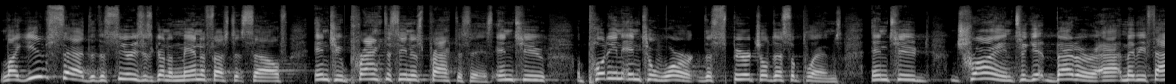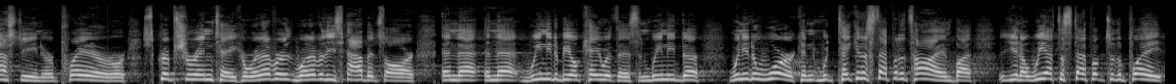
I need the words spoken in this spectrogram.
Like you've said, that the series is going to manifest itself into practicing his practices, into putting into work the spiritual disciplines, into trying to get better at maybe fasting or prayer or scripture intake or whatever, whatever these habits are, and that, and that we need to be okay with this and we need to, we need to work and take it a step at a time, but you know, we have to step up to the plate.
